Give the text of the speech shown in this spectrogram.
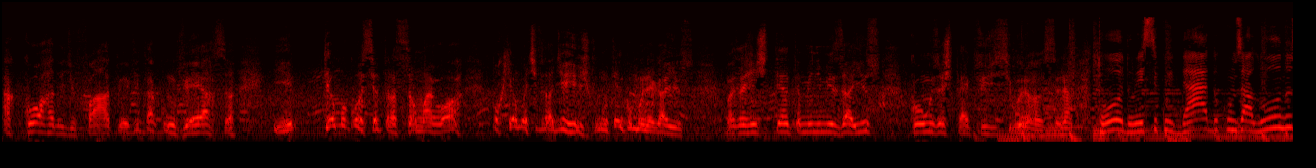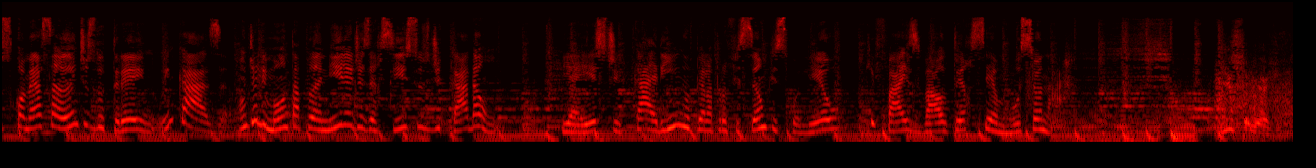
acorda de fato, evitar conversa e ter uma concentração maior, porque é uma atividade de risco, não tem como negar isso. Mas a gente tenta minimizar isso com os aspectos de segurança, né? Todo esse cuidado com os alunos começa antes do treino, em casa, onde ele monta a planilha de exercícios de cada um. E é este carinho pela profissão que escolheu que faz Walter se emocionar. Isso é minha vida.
